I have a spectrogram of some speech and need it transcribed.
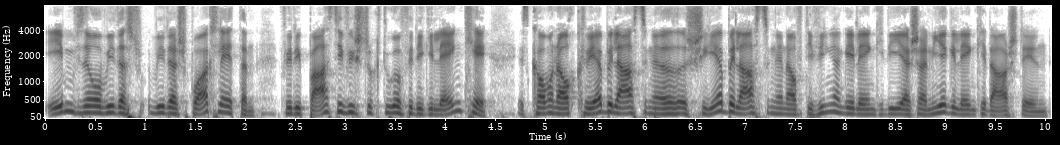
ebenso wie das, wie das Sportklettern für die passive Struktur, für die Gelenke. Es kommen auch Querbelastungen, also Scherbelastungen auf die Fingergelenke, die ja Scharniergelenke darstellen.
